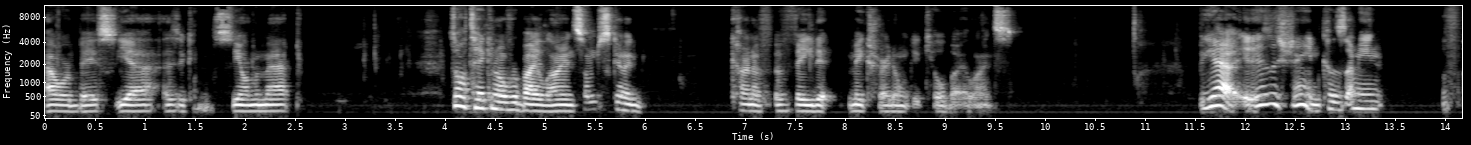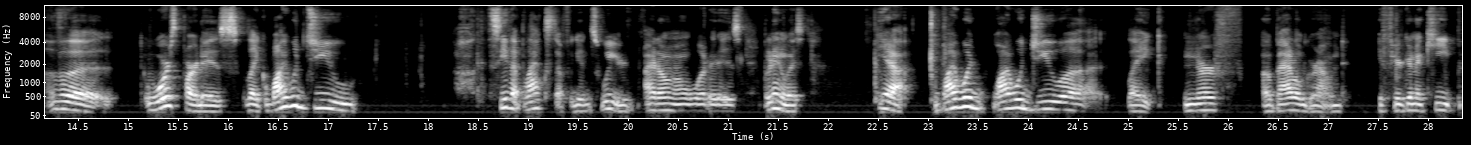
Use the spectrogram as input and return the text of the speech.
our base. Yeah, as you can see on the map. It's all taken over by lions, so I'm just gonna kind of evade it, make sure I don't get killed by lions. But yeah, it is a shame, because, I mean, the worst part is, like, why would you see that black stuff again? It's weird. I don't know what it is. But anyways, yeah, why would why would you uh like nerf a battleground if you're gonna keep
